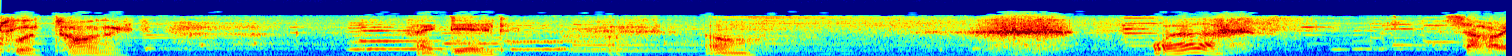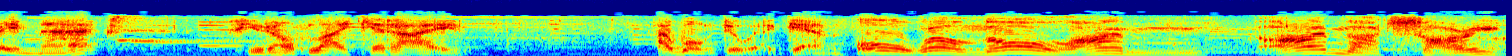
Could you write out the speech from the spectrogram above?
platonic. I did? Oh. Well, uh, sorry, Max. If you don't like it, I. I won't do it again. Oh, well, no, I'm. I'm not sorry. Oh,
